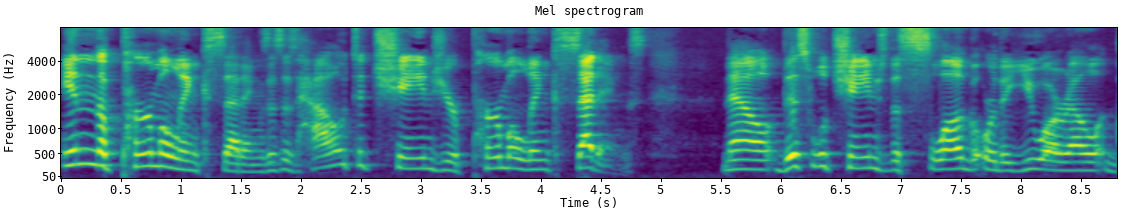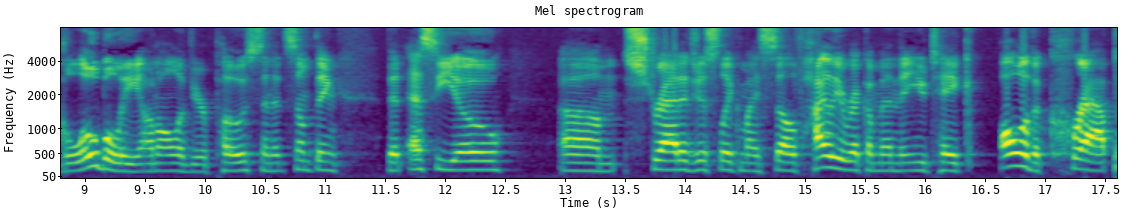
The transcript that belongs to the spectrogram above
in the permalink settings. This is how to change your permalink settings. Now, this will change the slug or the URL globally on all of your posts, and it's something that SEO um, strategists like myself highly recommend that you take all of the crap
